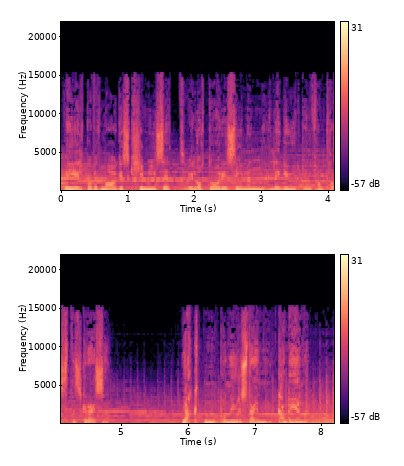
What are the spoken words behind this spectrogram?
Ved hjelp av et magisk kjemisett vil åtteårige Simen legge ut på en fantastisk reise. Jakten på nyresteinen kan begynne.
